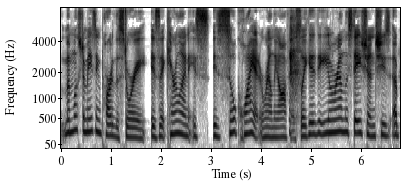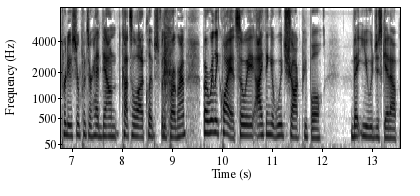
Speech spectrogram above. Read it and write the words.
the most amazing part of the story is that Caroline is is so quiet around the office. Like it- you know, around the station, she's a producer, puts her head down, cuts a lot of clips for the program, but really quiet. So it, I think it would shock people that you would just get up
